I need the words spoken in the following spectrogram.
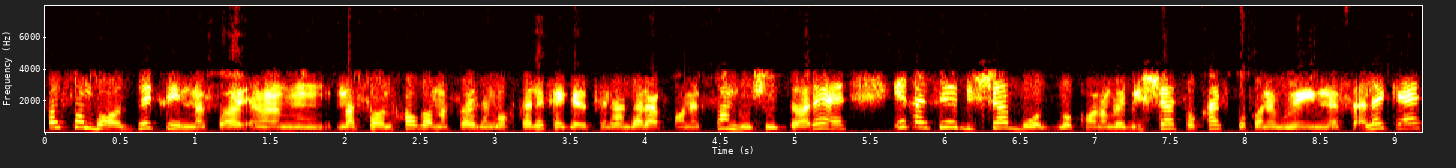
خواستم با ذکر این مسائل ها و مسائل مختلف اگر در افغانستان وجود داره این قضیه بیشتر باز بکنم و بیشتر فوکس بکنم روی این مسئله که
